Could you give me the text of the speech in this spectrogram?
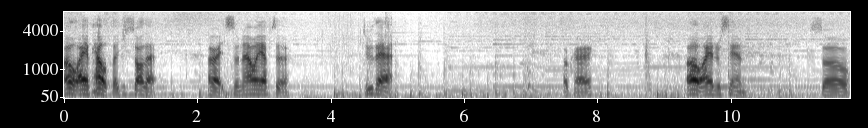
Oh, I have health. I just saw that. Alright, so now I have to do that. Okay. Oh, I understand. So,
